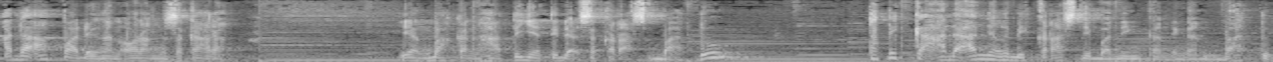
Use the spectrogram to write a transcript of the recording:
ada apa dengan orang sekarang? Yang bahkan hatinya tidak sekeras batu tapi keadaannya lebih keras dibandingkan dengan batu.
